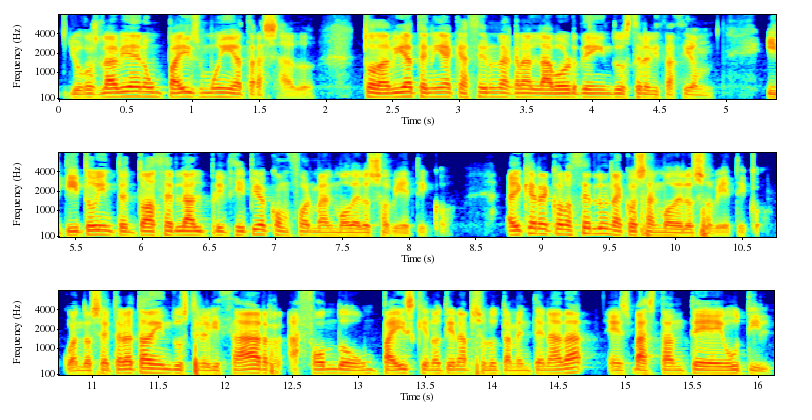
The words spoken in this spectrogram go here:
Yugoslavia era un país muy atrasado. Todavía tenía que hacer una gran labor de industrialización y Tito intentó hacerla al principio conforme al modelo soviético. Hay que reconocerle una cosa al modelo soviético. Cuando se trata de industrializar a fondo un país que no tiene absolutamente nada, es bastante útil,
